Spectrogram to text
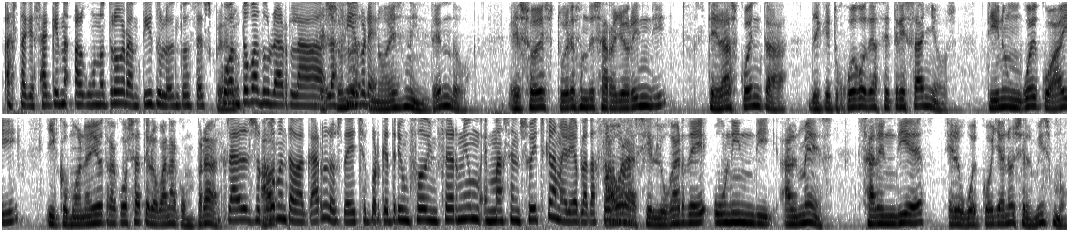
hasta que saquen algún otro gran título. Entonces, Pero ¿cuánto va a durar la, Eso no- fiebre? No, es Nintendo. Eso es, tú eres un desarrollador indie, te das cuenta de que tu juego de hace tres años tiene un hueco ahí y como no hay otra cosa te lo van a comprar. Claro, eso que Ahora- comentaba Carlos, de hecho, porque triunfó Infernium más en Switch que la mayoría de plataformas. Ahora, si en lugar de un indie al mes salen 10, el hueco ya no es el mismo.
